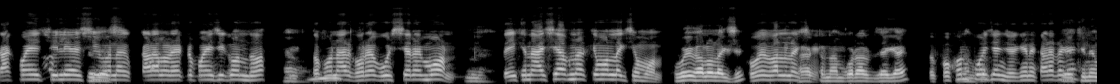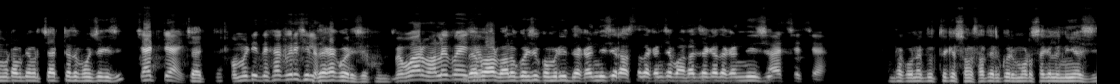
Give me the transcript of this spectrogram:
ডাক পাই চলে আসি মানে কাড়া লড়াই একটা পাইছি গন্ধ। হ্যাঁ। তখন আর ঘরে বসছে না মন। তো এইখানে আসে আপনার কেমন লাগছে মন? খুবই ভালো লাগছে। খুবই ভালো লাগছে। একটা নাম করার জায়গায়। তো কখন পৌঁছেন এখানে কাড়াটাকে? এখানে মোটামুটি আমরা চারটাতে পৌঁছে গেছি। চারটায়? চারটে কমিটি দেখা করেছিল? দেখা করেছে ব্যবহার ভালোই পাইছে ব্যবহার ভালো করেছে কমিটি দেখান দিয়েছে রাস্তা দেখান দিয়েছে বাঁধার জায়গা দেখান দিয়েছে। আচ্ছা আচ্ছা। আমরা অনেক দূর থেকে সাথে করে মোটর সাইকেলে নিয়ে আসি।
